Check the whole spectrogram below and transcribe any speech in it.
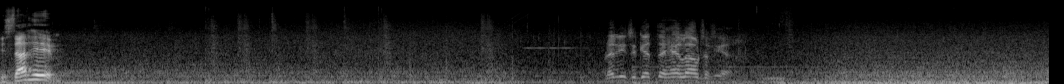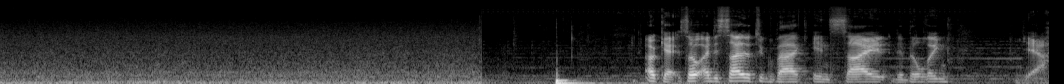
Is that him? Ready to get the hell out of here. Okay, so I decided to go back inside the building. Yeah,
